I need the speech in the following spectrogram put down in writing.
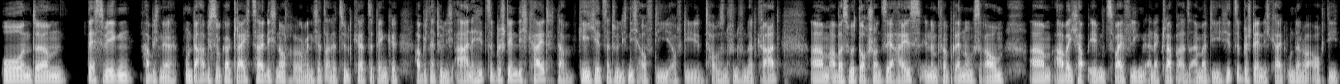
Und ähm, deswegen habe ich eine, und da habe ich sogar gleichzeitig noch, äh, wenn ich jetzt an eine Zündkerze denke, habe ich natürlich A, eine Hitzebeständigkeit. Da gehe ich jetzt natürlich nicht auf die, auf die 1500 Grad, ähm, aber es wird doch schon sehr heiß in einem Verbrennungsraum. Ähm, aber ich habe eben zwei Fliegen mit einer Klappe, also einmal die Hitzebeständigkeit und dann auch die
